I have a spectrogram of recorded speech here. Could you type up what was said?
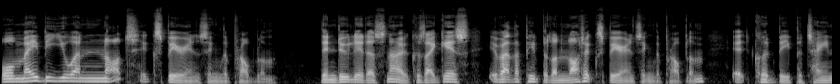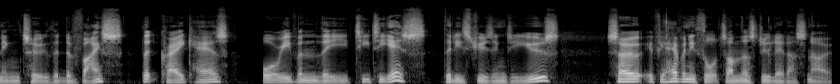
or maybe you are not experiencing the problem, then do let us know, because I guess if other people are not experiencing the problem, it could be pertaining to the device that Craig has, or even the TTS that he's choosing to use, so if you have any thoughts on this, do let us know.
